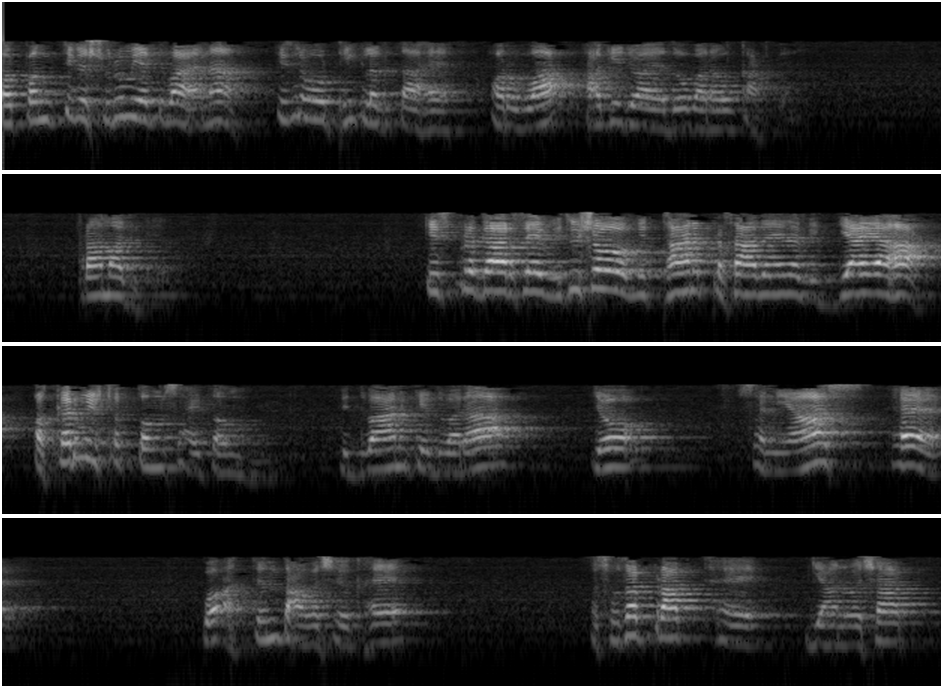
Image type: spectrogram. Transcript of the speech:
और पंक्ति के शुरू में यद्वा है ना, इसलिए वो ठीक लगता है और वाह आगे जो आया दो बार वो काट देना। प्रामादिक है। इस प्रकार से विदुषो वित्थान प्रसाद विद्या अकर्मिष्ठत्व सहितम विद्वान के द्वारा जो संन्यास है वह अत्यंत आवश्यक है। स्वतः प्राप्त है, ज्ञानवशात,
